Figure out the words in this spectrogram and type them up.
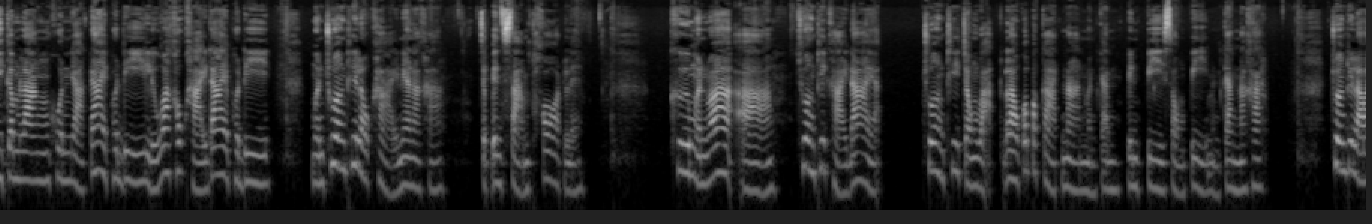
มีกำลังคนอยากได้พอดี หรือว่าเขาขายได้พอดี เหมือนช่วงที่เราขายเนี่ยนะคะ จะเป็นสามทอดเลย คือเหมือนว่าอ่าช่วงที่ขายได้อะช่วงที่จังหวะเราก็ประกาศนานเหมือนกัน เป็นปีสองปีเหมือนกันนะคะ ช่วงที่เรา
